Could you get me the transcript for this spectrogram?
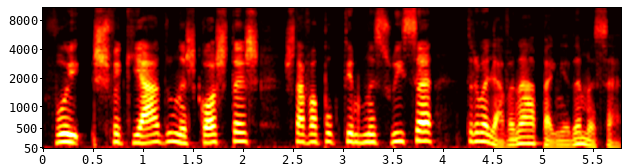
foi esfaqueado nas costas, estava há pouco tempo na Suíça, trabalhava na apanha da maçã.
